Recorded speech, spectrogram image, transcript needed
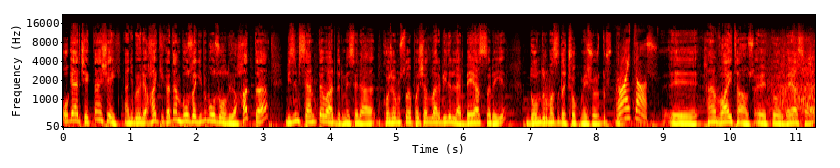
o gerçekten şey hani böyle hakikaten boza gibi boza oluyor. Hatta bizim semtte vardır mesela Koca Mustafa Paşalılar bilirler Beyaz Sarayı. Dondurması da çok meşhurdur. White House. Ee, ha White House evet doğru Beyaz Saray.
